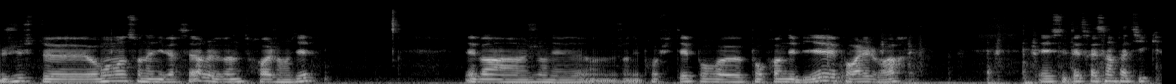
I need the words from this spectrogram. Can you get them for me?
juste euh, au moment de son anniversaire, le 23 janvier, et ben j'en ai j'en profité pour euh, pour prendre des billets et pour aller le voir. Et c'était très sympathique.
